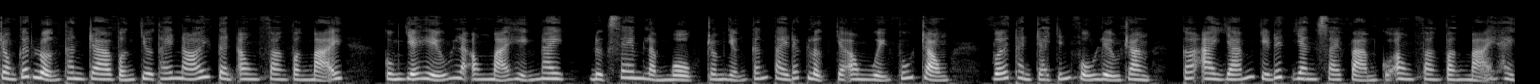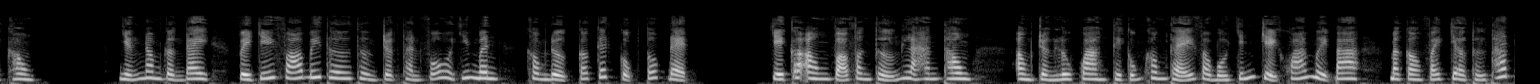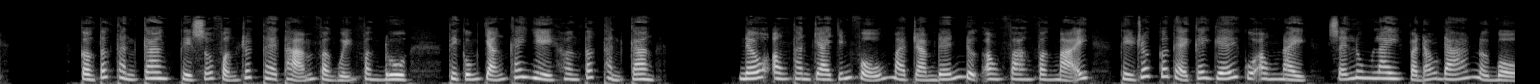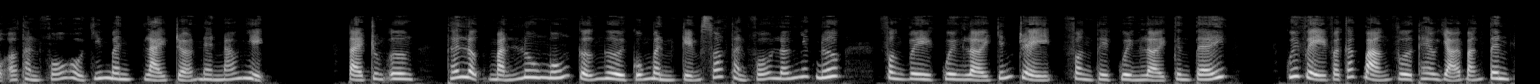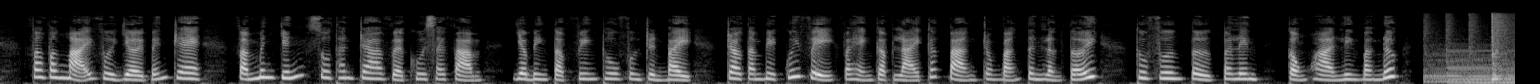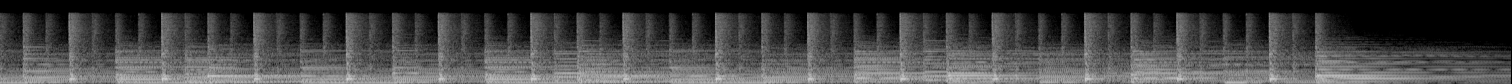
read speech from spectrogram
Trong kết luận thanh tra vẫn chưa thấy nói tên ông Phan Văn Mãi, cũng dễ hiểu là ông Mãi hiện nay được xem là một trong những cánh tay đắc lực cho ông Nguyễn Phú Trọng, với thanh tra chính phủ liệu rằng có ai dám chỉ đích danh sai phạm của ông Phan Văn Mãi hay không. Những năm gần đây, vị trí phó bí thư thường trực thành phố Hồ Chí Minh không được có kết cục tốt đẹp. Chỉ có ông Võ Văn Thưởng là hanh thông, ông Trần Lưu Quang thì cũng không thể vào Bộ Chính trị khóa 13 mà còn phải chờ thử thách. Còn Tất Thành Cang thì số phận rất thê thảm và Nguyễn Văn Đua thì cũng chẳng cái gì hơn Tất Thành Cang. Nếu ông thanh tra chính phủ mà chạm đến được ông Phan Văn Mãi thì rất có thể cái ghế của ông này sẽ lung lay và đấu đá nội bộ ở thành phố Hồ Chí Minh lại trở nên náo nhiệt. Tại Trung ương, thế lực mạnh luôn muốn cử người của mình kiểm soát thành phố lớn nhất nước, phần vì quyền lợi chính trị, phần thì quyền lợi kinh tế. Quý vị và các bạn vừa theo dõi bản tin Phan Văn Mãi vừa dời Bến Tre, Phạm Minh Chính xu thanh tra về khu sai phạm do biên tập viên Thu Phương trình bày. Chào tạm biệt quý vị và hẹn gặp lại các bạn trong bản tin lần tới. Thu Phương từ Berlin, Cộng hòa Liên bang Đức.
